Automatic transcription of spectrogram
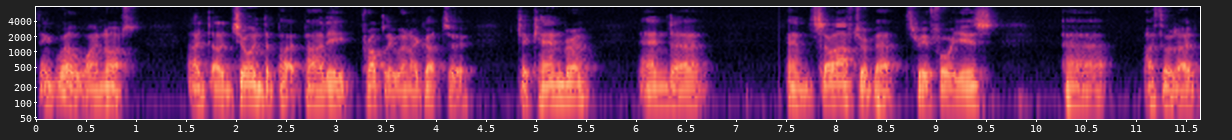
think, well, why not? I, I, joined the party properly when I got to, to Canberra, and uh, and so after about three or four years, uh, I thought I'd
